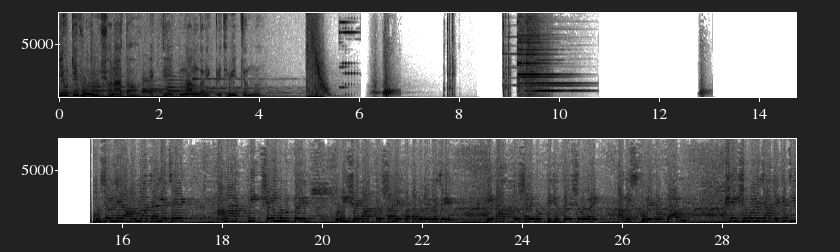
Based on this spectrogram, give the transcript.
বিউটিফুল সনাতন, একটি নান্দনিক পৃথিবীর জন্য। মুসল্লিরা হামলা চালিয়েছে। আমার ঠিক সেই মুহূর্তে উনিশশো একাত্তর সালের কথা মনে হয়েছে। একাত্তর সালে মুক্তিযুদ্ধের সময় আমি স্কুলে পড়তাম। সেই সময় যা দেখেছি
